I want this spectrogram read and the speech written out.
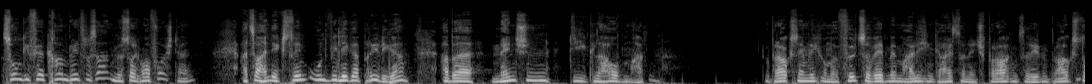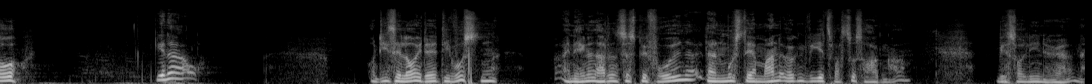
So ungefähr kam Petrus an, müsst ihr euch mal vorstellen. Also ein extrem unwilliger Prediger, aber Menschen, die Glauben hatten. Du brauchst nämlich, um erfüllt zu werden mit dem Heiligen Geist und in Sprachen zu reden, brauchst du genau. Und diese Leute, die wussten, ein Engel hat uns das befohlen, dann muss der Mann irgendwie jetzt was zu sagen haben. Wir sollen ihn hören.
